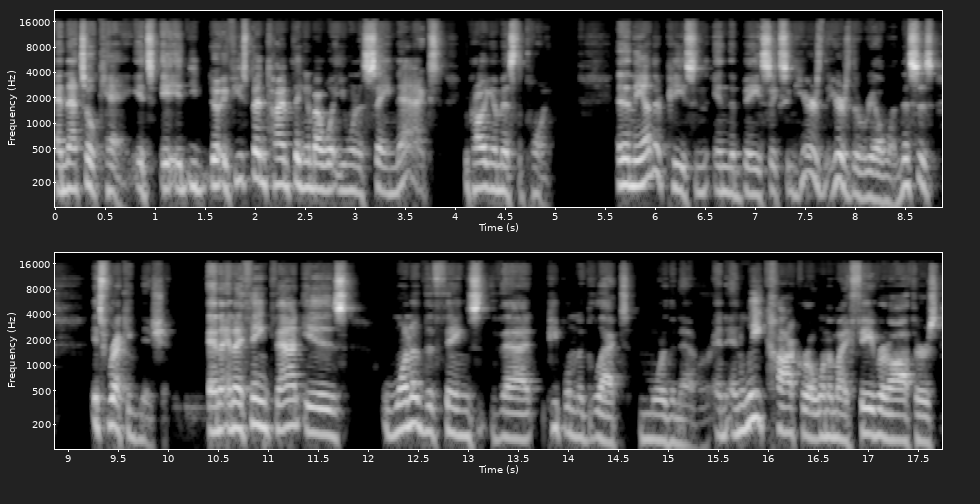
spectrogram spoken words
and that's okay. It's it, it, if you spend time thinking about what you want to say next, you're probably gonna miss the point. And then the other piece in, in the basics, and here's here's the real one. This is it's recognition, and and I think that is one of the things that people neglect more than ever. And and Lee Cockrell, one of my favorite authors,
